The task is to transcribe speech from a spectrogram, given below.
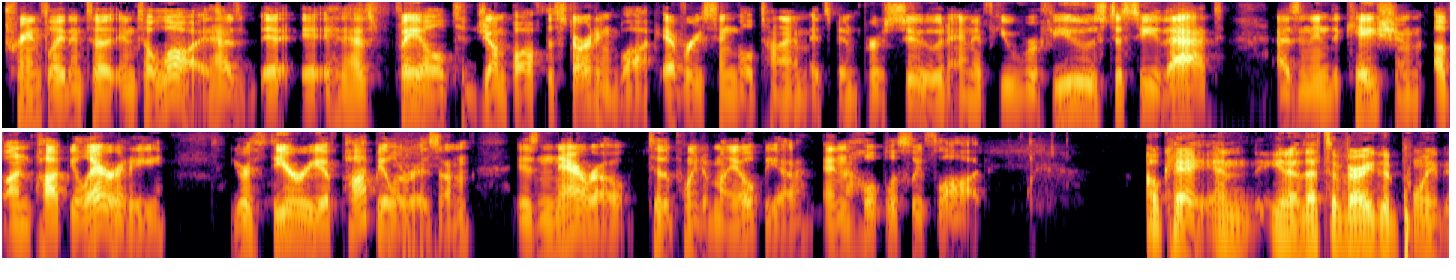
translate into into law. It has it, it has failed to jump off the starting block every single time it's been pursued. And if you refuse to see that as an indication of unpopularity, your theory of popularism is narrow to the point of myopia and hopelessly flawed. Okay, and you know that's a very good point,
